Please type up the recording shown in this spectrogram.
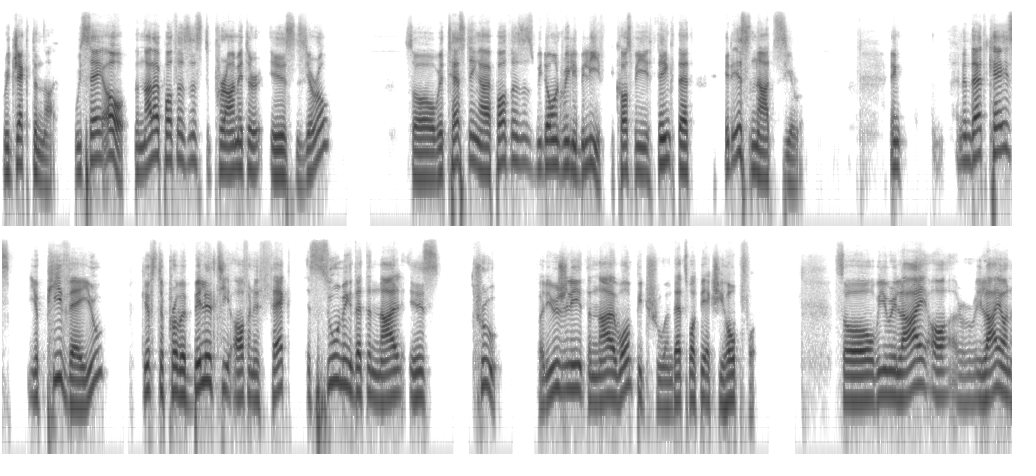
reject the null. We say, oh, the null hypothesis, the parameter is zero. So we're testing a hypothesis we don't really believe because we think that it is not zero. And, and in that case, your p-value gives the probability of an effect, assuming that the null is true. But usually the null won't be true, and that's what we actually hope for. So we rely on, rely on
